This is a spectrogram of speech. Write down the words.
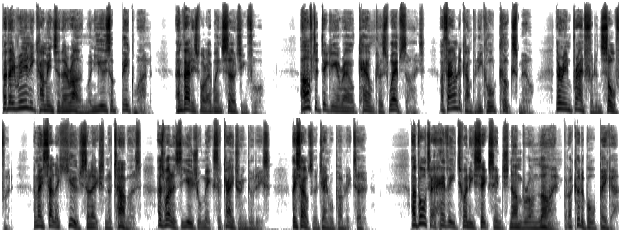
But they really come into their own when you use a big one, and that is what I went searching for. After digging around countless websites, I found a company called Cooksmill. They're in Bradford and Salford, and they sell a huge selection of tawas, as well as the usual mix of catering goodies. They sell to the general public too. I bought a heavy 26 inch number online, but I could have bought bigger.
